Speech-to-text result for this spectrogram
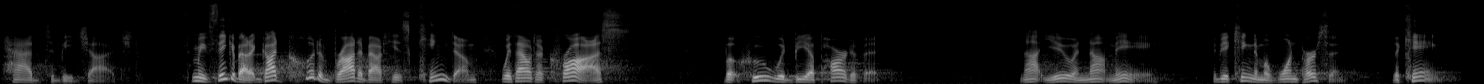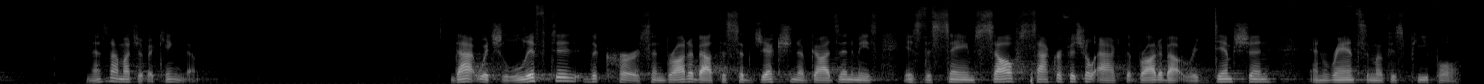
had to be judged. I mean, think about it. God could have brought about his kingdom without a cross, but who would be a part of it? Not you and not me. It'd be a kingdom of one person, the king. And that's not much of a kingdom that which lifted the curse and brought about the subjection of God's enemies is the same self sacrificial act that brought about redemption and ransom of his people.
